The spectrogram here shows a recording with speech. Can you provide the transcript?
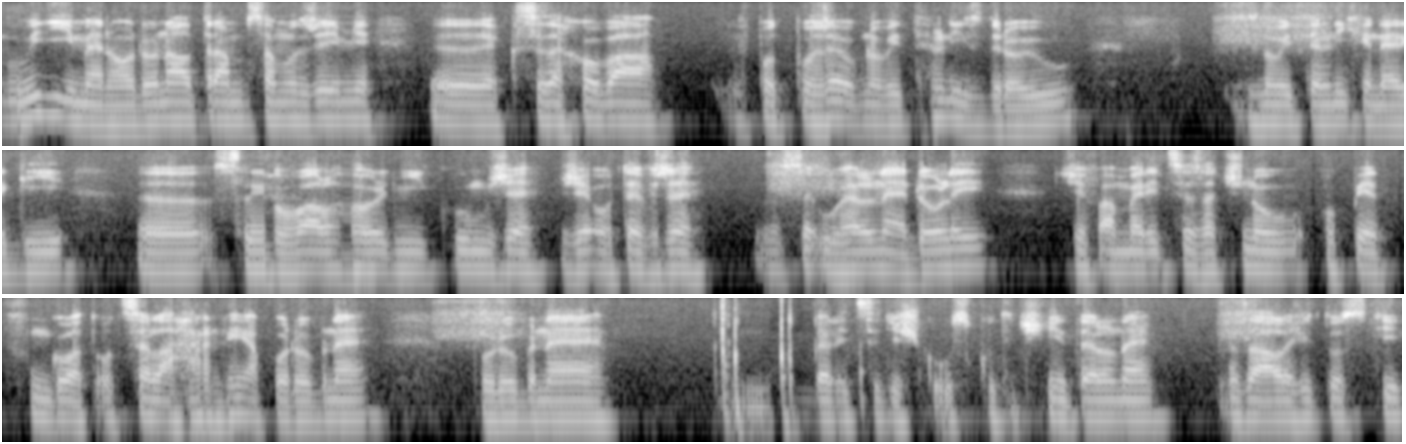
uvidíme, no, Donald Trump samozřejmě, eh, jak se zachová v podpoře obnovitelných zdrojů, obnovitelných energií, eh, sliboval horníkům, že, že otevře zase uhelné doly, že v Americe začnou opět fungovat ocelárny a podobné, podobné velice těžko uskutečnitelné záležitosti.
